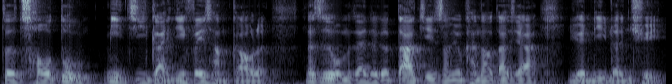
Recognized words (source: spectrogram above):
的稠度密集感已经非常高了。但是我们在这个大街上又看到大家远离人群。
